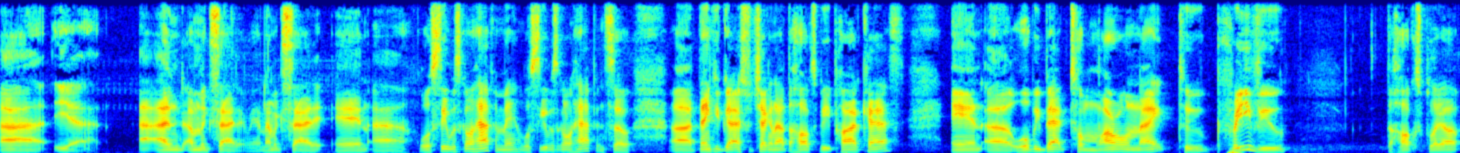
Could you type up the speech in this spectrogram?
uh, yeah, I, am I'm excited, man. I'm excited, and uh, we'll see what's gonna happen, man. We'll see what's gonna happen. So, uh, thank you guys for checking out the Hawks Beat podcast, and uh, we'll be back tomorrow night to preview the Hawks playoff,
